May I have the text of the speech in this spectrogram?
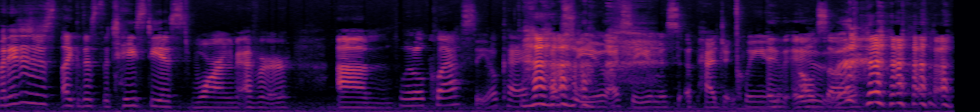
But it is just like this the tastiest wine ever. Um, A little classy. Okay. I see you. I see you, Miss a Pageant Queen. it- it- also.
